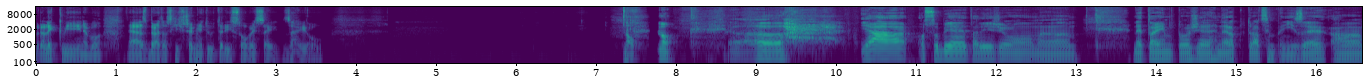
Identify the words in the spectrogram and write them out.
relikví nebo uh, sběratelských předmětů, který souvisejí s Halo. No. No. Uh, já o sobě tady, že jo, uh, netajím to, že nerad utrácím peníze a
